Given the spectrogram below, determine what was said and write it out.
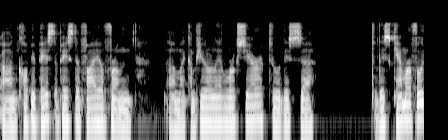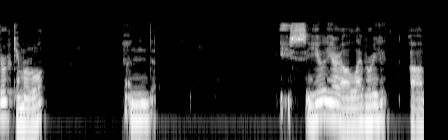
Um, copy paste paste the file from uh, my computer network share to this uh, to this camera folder camera roll. And you see here, a library uh,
